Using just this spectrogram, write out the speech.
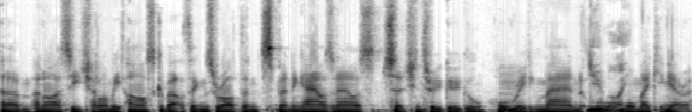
um, an IRC channel and we ask about things rather than spending hours and hours searching through Google or reading man or, or making error.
